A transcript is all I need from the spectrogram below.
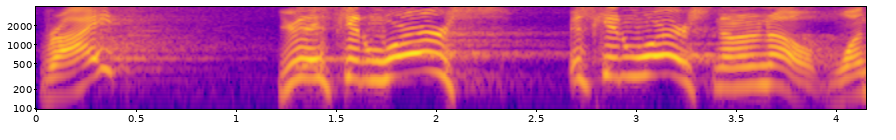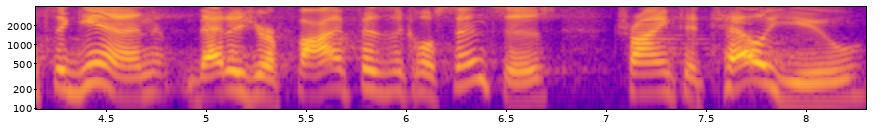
right? You're, it's getting worse. It's getting worse. No, no, no. Once again, that is your five physical senses trying to tell you,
